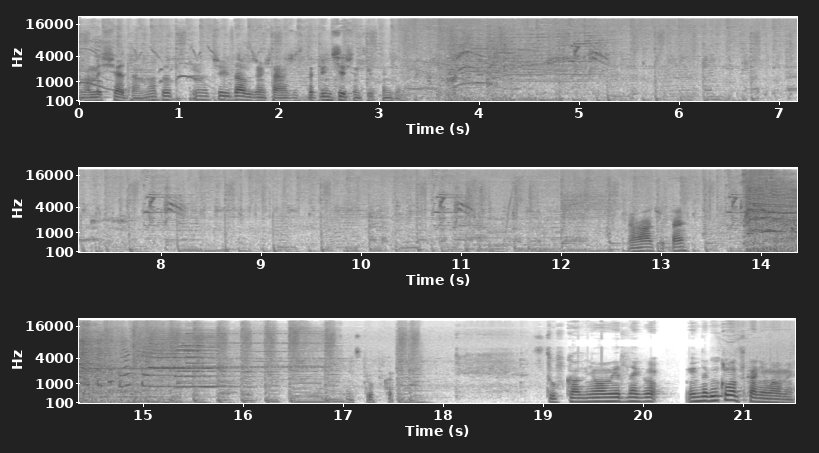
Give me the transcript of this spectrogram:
Mamy 7, no to no, czyli dobrze myślałem, że 150 już będzie. Aha, czekaj. Stówka. Stówka, ale nie mamy jednego, jednego klocka nie mamy.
